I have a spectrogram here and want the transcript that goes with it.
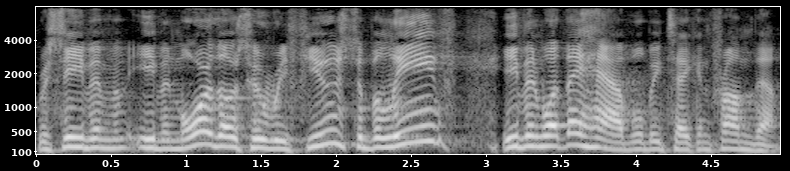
receive even more. Those who refuse to believe, even what they have will be taken from them.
